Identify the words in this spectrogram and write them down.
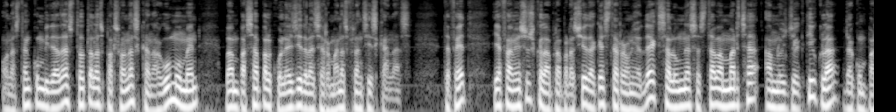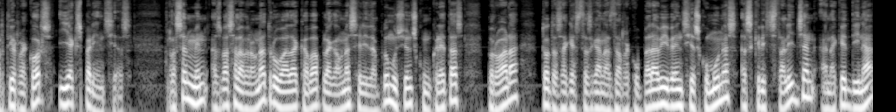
on estan convidades totes les persones que en algun moment van passar pel Col·legi de les Germanes Franciscanes. De fet, ja fa mesos que la preparació d'aquesta reunió d'exalumnes estava en marxa amb l'objectiu clar de compartir records i experiències. Recentment es va celebrar una trobada que va plegar una sèrie de promocions concretes, però ara totes aquestes ganes de recuperar vivències comunes es cristal·litzen en aquest dinar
